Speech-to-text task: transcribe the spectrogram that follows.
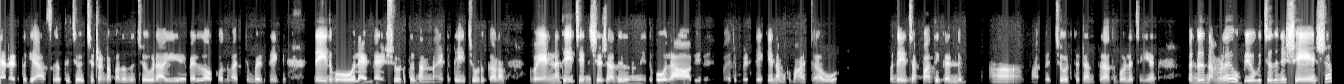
ഞാൻ എടുത്ത് ഗ്യാസ് കത്തിച്ച് വെച്ചിട്ടുണ്ട്. അപ്പോൾ അതൊന്ന് ചൂടായി വെള്ളമൊക്കെ ഒന്ന് വറ്റുമ്പോഴത്തേക്ക് ദേ ഇതുപോലെ എണ്ണ അഴിച്ചു കൊടുത്ത് നന്നായിട്ട് തേച്ച് കൊടുക്കണം. അപ്പോൾ എണ്ണ തേച്ചതിന് ശേഷം അതിൽ നിന്ന് ഇതുപോലെ ആവി വരുമ്പോഴത്തേക്കേ നമുക്ക് മാറ്റാവൂ. അപ്പോൾ ദേ ചപ്പാത്തിക്കല്ലും വെച്ച് കൊടുത്തിട്ട് അതുപോലെ ചെയ്യാൻ. അപ്പം ഇത് നമ്മൾ ഉപയോഗിച്ചതിന് ശേഷം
